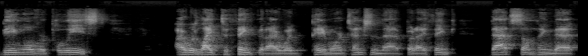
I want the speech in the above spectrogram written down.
being over policed, I would like to think that I would pay more attention to that. But I think that's something that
